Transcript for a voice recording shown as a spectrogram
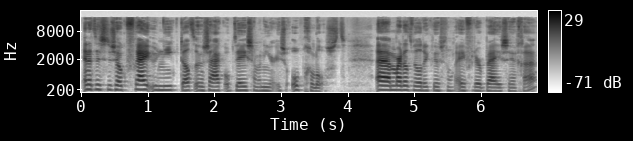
En het is dus ook vrij uniek dat een zaak op deze manier is opgelost. Uh, maar dat wilde ik dus nog even erbij zeggen.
